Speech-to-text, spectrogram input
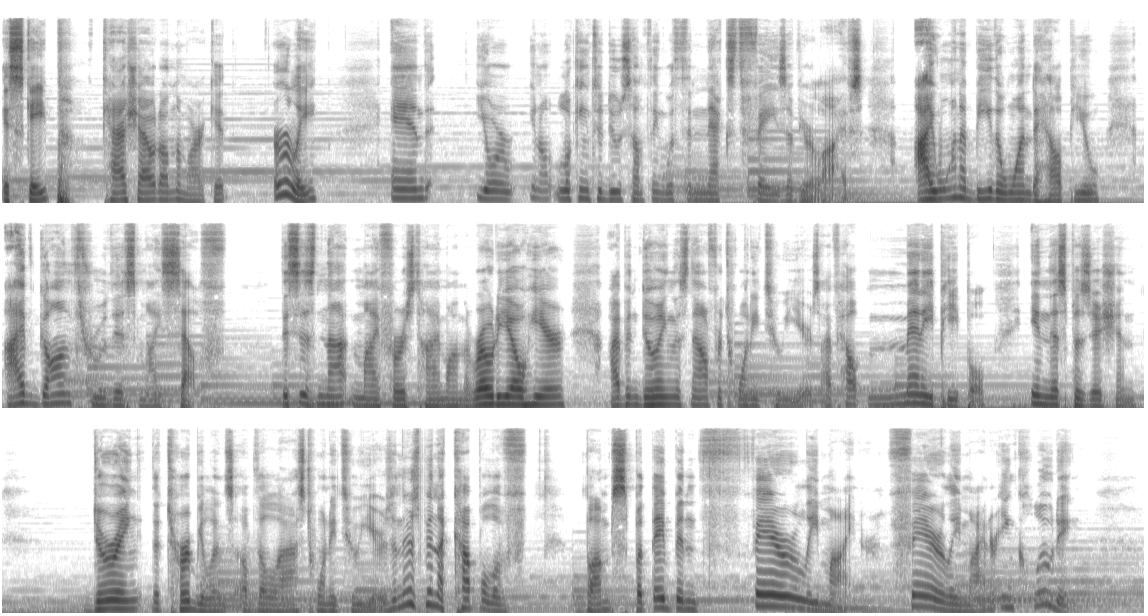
escape, cash out on the market early, and you're, you know, looking to do something with the next phase of your lives. I want to be the one to help you. I've gone through this myself. This is not my first time on the rodeo here. I've been doing this now for 22 years. I've helped many people in this position during the turbulence of the last 22 years. And there's been a couple of bumps, but they've been fairly minor, fairly minor, including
